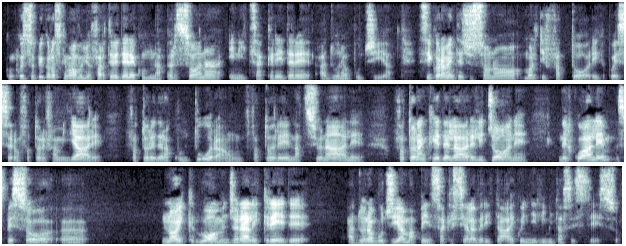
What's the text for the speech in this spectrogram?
Con questo piccolo schema voglio farti vedere come una persona inizia a credere ad una bugia. Sicuramente ci sono molti fattori, che può essere un fattore familiare, fattore della cultura, un fattore nazionale, fattore anche della religione, nel quale spesso eh, noi, l'uomo in generale crede ad una bugia ma pensa che sia la verità e quindi limita se stesso.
